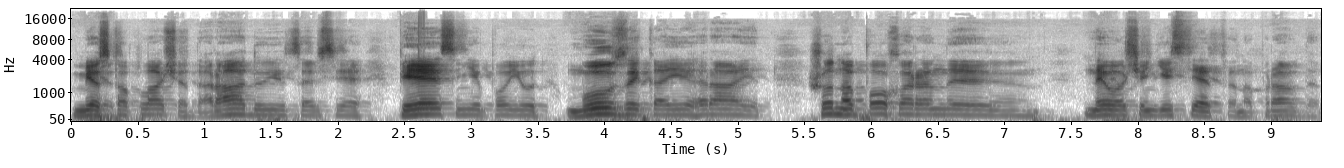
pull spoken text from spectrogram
Вместо плача да радуются все, песни поют, музыка играет. Что на похороны не очень естественно, правда?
